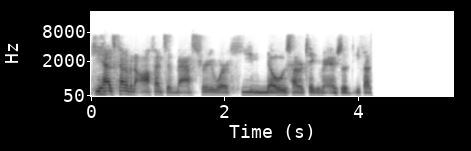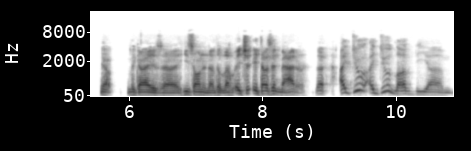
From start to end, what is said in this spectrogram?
he has kind of an offensive mastery where he knows how to take advantage of the defense. Yeah, the guy is uh, he's on another level. It it doesn't matter. I do I do love the um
